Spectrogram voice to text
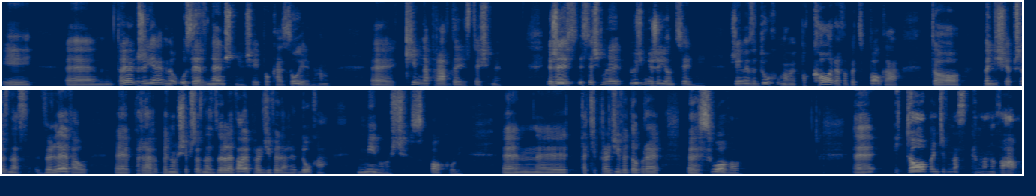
i to, jak żyjemy, uzewnętrznia się i pokazuje nam, e, kim naprawdę jesteśmy. Jeżeli jesteśmy ludźmi żyjącymi, żyjemy w duchu, mamy pokorę wobec Boga, to będzie się przez nas wylewał, e, pra, będą się przez nas wylewały prawdziwe dary ducha, miłość, spokój, e, takie prawdziwe, dobre e, słowo. E, I to będzie w nas emanowało.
